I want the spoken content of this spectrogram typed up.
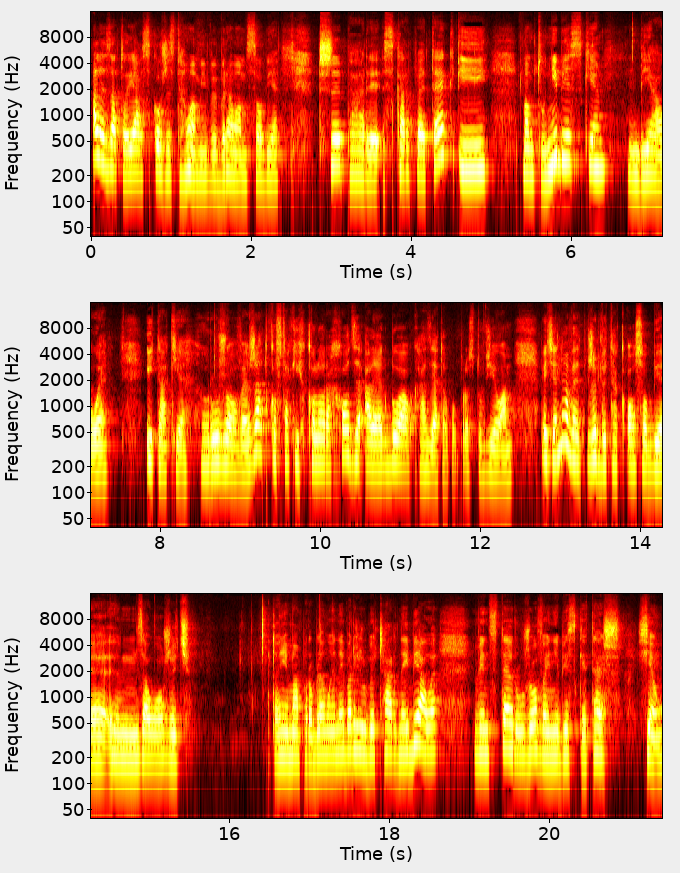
ale za to ja skorzystałam i wybrałam sobie trzy pary skarpetek i mam tu niebieskie, białe i takie różowe. Rzadko w takich kolorach chodzę, ale jak była okazja, to po prostu wzięłam. Wiecie, nawet żeby tak o sobie ym, założyć, to nie ma problemu. Ja najbardziej lubię czarne i białe, więc te różowe niebieskie też się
